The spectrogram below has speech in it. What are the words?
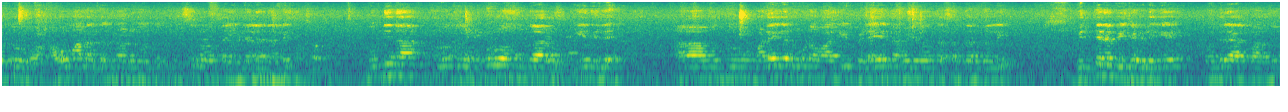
ಒಂದು ಹವಾಮಾನ ತಜ್ಞರು ತಿಳಿಸಿರುವಂಥ ಹಿನ್ನೆಲೆಯಲ್ಲಿ ಮುಂದಿನ ಒಂದು ಪೂರ್ವ ಮುಂಗಾರು ಏನಿದೆ, ಆ ಒಂದು ಮಳೆಗೆ ಅನುಗುಣವಾಗಿ ಬೆಳೆಯನ್ನು ಬೆಳೆಯುವಂಥ ಸಂದರ್ಭದಲ್ಲಿ ಬಿತ್ತನೆ ಬೀಜಗಳಿಗೆ ತೊಂದರೆ ಆಗಬಾರ್ದು,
